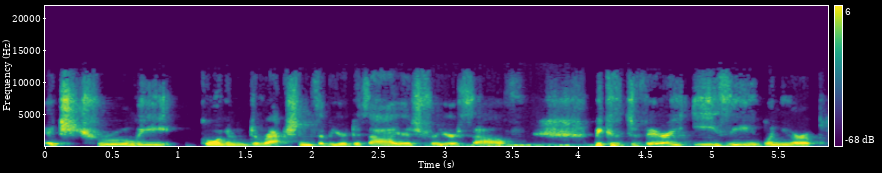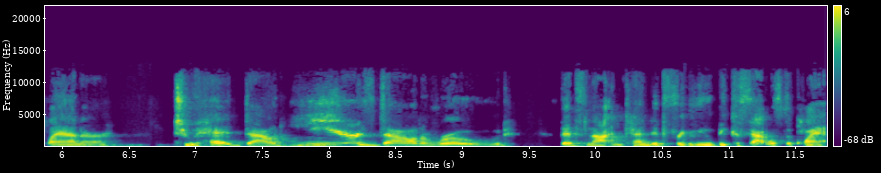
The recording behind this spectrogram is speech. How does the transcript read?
it's truly going in the directions of your desires for yourself. Because it's very easy when you're a planner to head down years down a road that's not intended for you because that was the plan.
